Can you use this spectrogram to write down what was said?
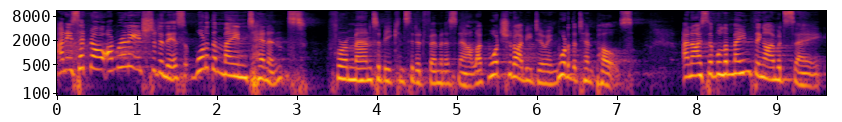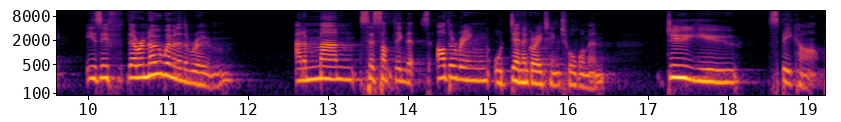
And he said, no, I'm really interested in this. What are the main tenets for a man to be considered feminist now? Like, what should I be doing? What are the tent poles? And I said, well, the main thing I would say is if there are no women in the room and a man says something that's othering or denigrating to a woman, do you speak up?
